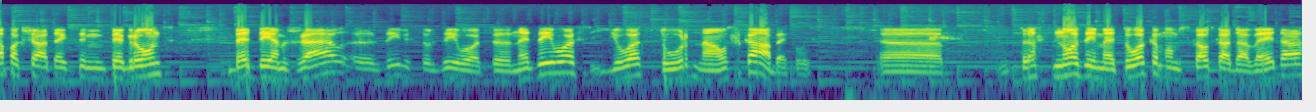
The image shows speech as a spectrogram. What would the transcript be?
apakšā, teiksim, pie grunts. Bet, diemžēl, uh, zīvis tur dzīvot uh, nedzīvos, jo tur nav skābeklis. Uh, Tas nozīmē to, ka mums kaut kādā veidā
